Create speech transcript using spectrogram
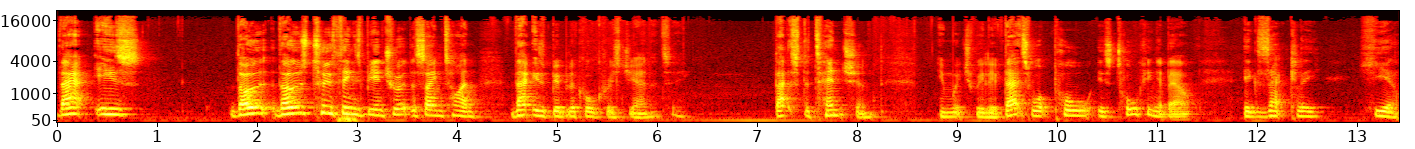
That is those those two things being true at the same time. That is biblical Christianity. That's the tension in which we live. That's what Paul is talking about exactly here.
